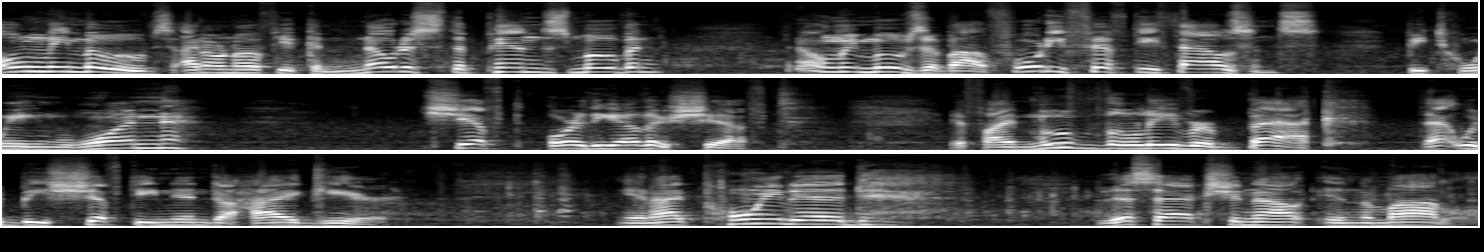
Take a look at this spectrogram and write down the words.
only moves, I don't know if you can notice the pins moving, it only moves about 40, 50 thousandths between one shift or the other shift. If I move the lever back, that would be shifting into high gear. And I pointed this action out in the model.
